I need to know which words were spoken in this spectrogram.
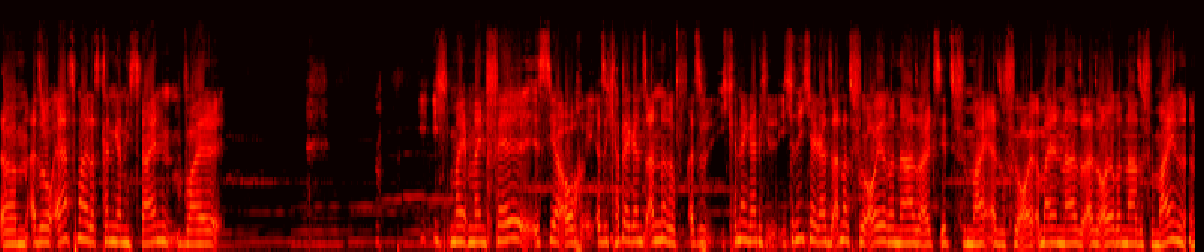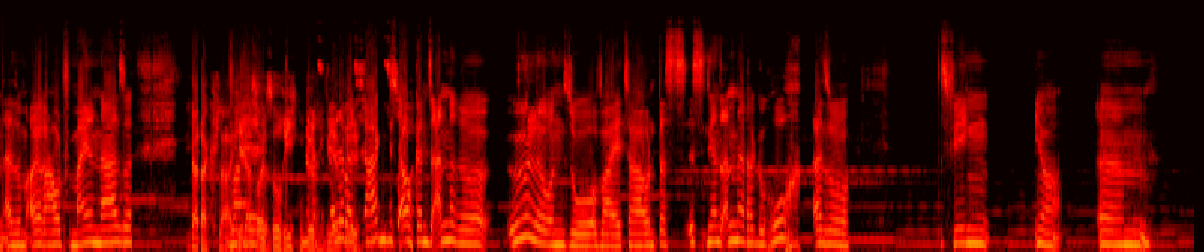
Ähm, also erstmal, das kann gar nicht sein, weil ich mein, mein Fell ist ja auch, also ich habe ja ganz andere, also ich kann ja gar nicht, ich rieche ja ganz anders für eure Nase als jetzt für mein, also für eu, meine Nase, also eure Nase für meine, also eure Haut für meine Nase. Ja, na klar, Weil- jeder soll so riechen dürfen, wie er will. übertragen sich auch ganz andere Öle und so weiter und das ist ein ganz anderer Geruch, also deswegen, ja, ähm,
